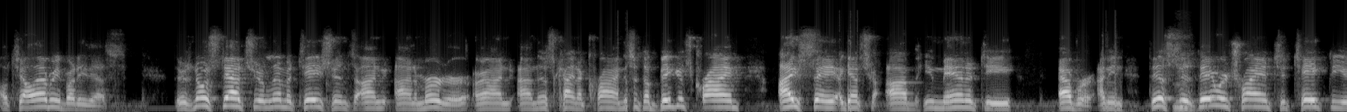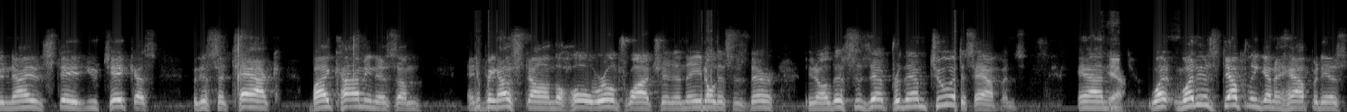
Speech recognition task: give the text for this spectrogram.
I'll tell everybody this. There's no statute of limitations on on murder or on on this kind of crime. This is the biggest crime I say against um, humanity ever. I mean, this is they were trying to take the United States. You take us with this attack by communism, and you bring us down. The whole world's watching, and they know this is their. You know, this is it for them too. If this happens, and yeah. what what is definitely going to happen is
